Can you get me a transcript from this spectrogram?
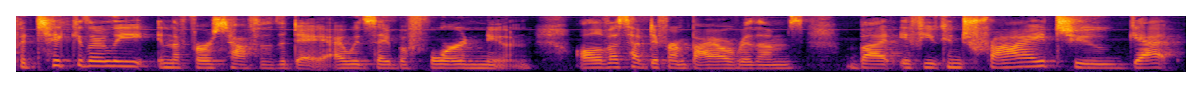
particularly in the first half of the day. I would say before noon. All of us have different biorhythms, but if you can try to get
